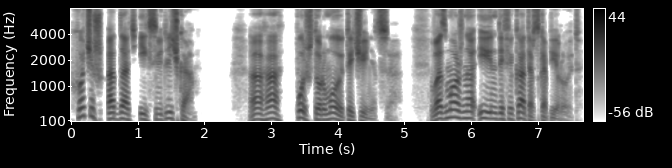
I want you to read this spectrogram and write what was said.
Хочешь отдать их светлячкам?» «Ага, пусть штурмуют и чинятся. Возможно, и идентификатор скопируют.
